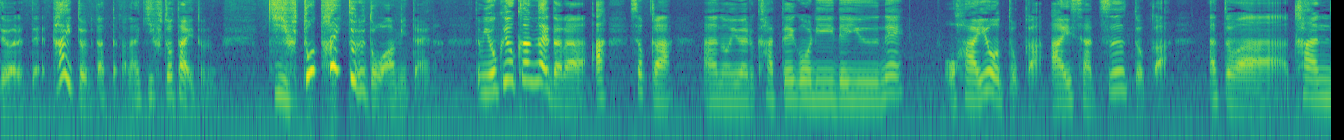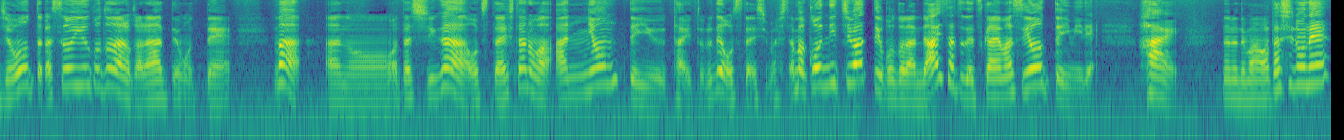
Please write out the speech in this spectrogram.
言われて、タイトルだったかな？ギフトタイトル。ギフトタイトルとは？みたいな。でもよくよく考えたら、あ、そっか、あの、いわゆるカテゴリーで言うね、おはようとか、挨拶とか、あとは、感情とか、そういうことなのかなって思って、まあ、あのー、私がお伝えしたのは、アンニョンっていうタイトルでお伝えしました。まあ、こんにちはっていうことなんで、挨拶で使えますよって意味で。はい。なので、まあ、私のね、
